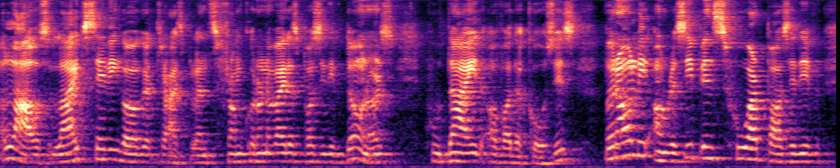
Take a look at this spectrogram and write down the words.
allows life saving organ transplants from coronavirus positive donors who died of other causes, but only on recipients who are positive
